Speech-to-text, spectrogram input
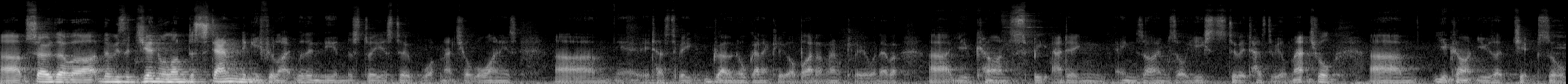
Uh, so there are there is a general understanding, if you like, within the industry as to what natural wine is. Um, you know, it has to be grown organically or biodynamically or whatever. Uh, you can't be adding enzymes or yeasts to it. It has to be all natural. Um, you can't use like chips or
